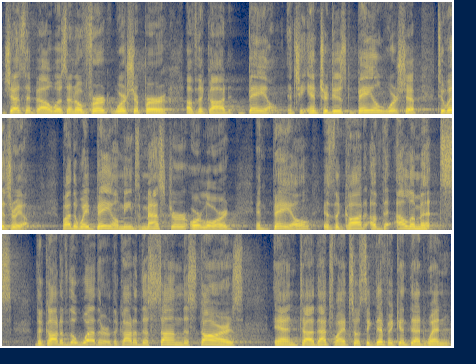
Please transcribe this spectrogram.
Jezebel was an overt worshiper of the god Baal, and she introduced Baal worship to Israel. By the way, Baal means master or lord, and Baal is the god of the elements, the god of the weather, the god of the sun, the stars. And uh, that's why it's so significant that when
